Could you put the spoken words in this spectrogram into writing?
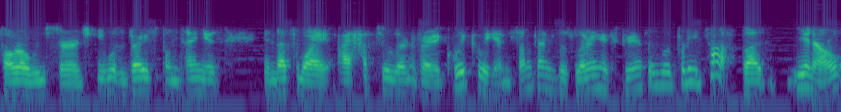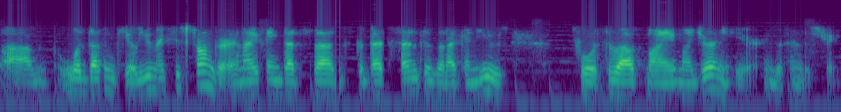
thorough research. It was very spontaneous, and that's why I had to learn very quickly. And sometimes those learning experiences were pretty tough. But you know, um, what doesn't kill you makes you stronger. And I think that's uh, the best sentence that I can use for throughout my my journey here in this industry.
